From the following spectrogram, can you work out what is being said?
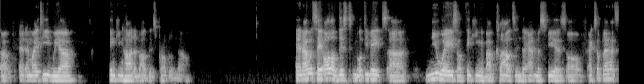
uh, at MIT. We are thinking hard about this problem now. And I would say all of this motivates uh, new ways of thinking about clouds in the atmospheres of exoplanets.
